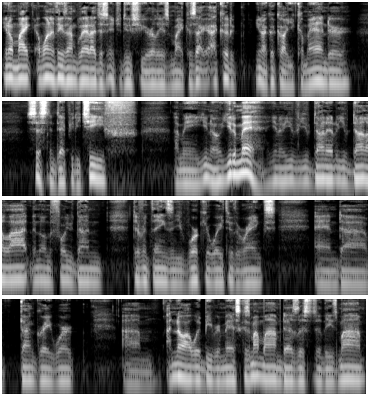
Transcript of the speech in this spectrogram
You know, Mike. One of the things I'm glad I just introduced you earlier is Mike, because I, I could, you know, I could call you commander, assistant deputy chief. I mean, you know, you're the man. You know, you've you've done it. You've done a lot, and on the floor, you've done different things, and you've worked your way through the ranks, and uh, done great work. Um, I know I would be remiss because my mom does listen to these. Mom,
